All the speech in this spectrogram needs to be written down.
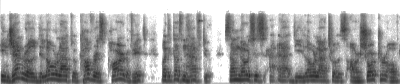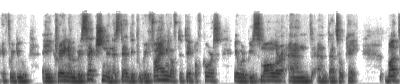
In general, the lower lateral covers part of it, but it doesn't have to. Some noses, uh, uh, the lower laterals are shorter of if we do a cranial resection and aesthetic refining of the tip, of course, it will be smaller and, and that's okay. But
